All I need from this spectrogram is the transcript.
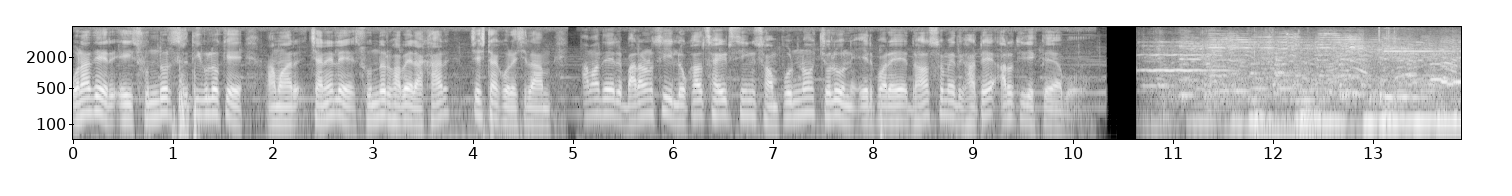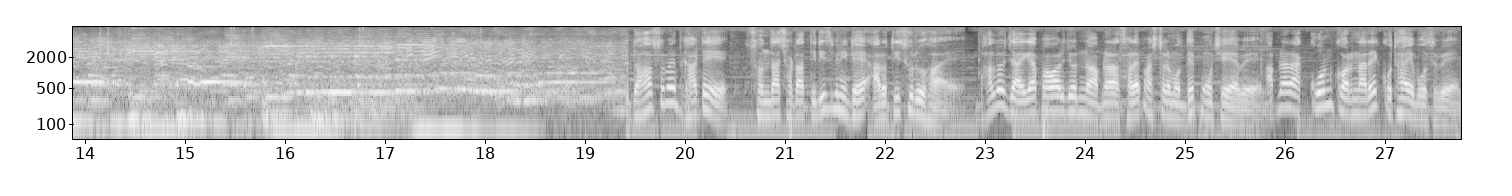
ওনাদের এই সুন্দর স্মৃতিগুলোকে আমার চ্যানেলে সুন্দরভাবে রাখার চেষ্টা করেছিলাম। আমাদের বারাণসী লোকাল সাইট সিং সম্পূর্ণ। চলুন এরপরে দহাশ্বমেধ ঘাটে আরতি দেখতে যাব। দহাশ্বমেধ ঘাটে সন্ধ্যা ছটা তিরিশ মিনিটে আরতি শুরু হয়। ভালো জায়গা পাওয়ার জন্য আপনারা সাড়ে পাঁচটার মধ্যে পৌঁছে যাবেন আপনারা কোন কর্নারে কোথায় বসবেন?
